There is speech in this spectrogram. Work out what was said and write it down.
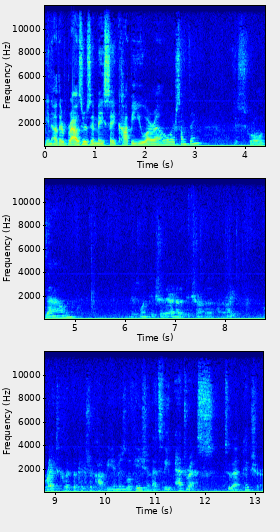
In other browsers, it may say copy URL or something. Just scroll down. There's one picture there, another picture on the, on the right. Right click the picture, copy image location. That's the address to that picture.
